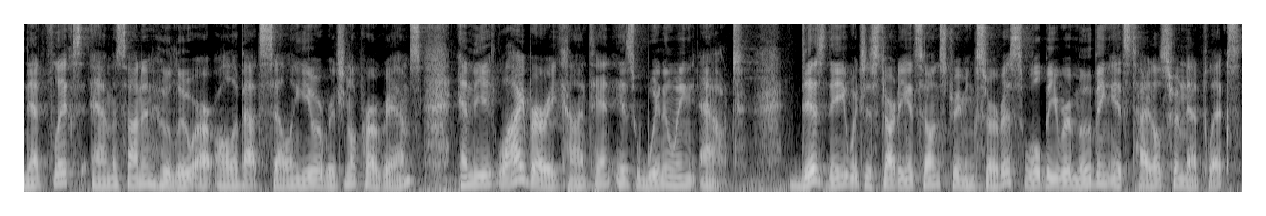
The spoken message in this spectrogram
Netflix, Amazon, and Hulu are all about selling you original programs, and the library content is winnowing out. Disney, which is starting its own streaming service, will be removing its titles from Netflix.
